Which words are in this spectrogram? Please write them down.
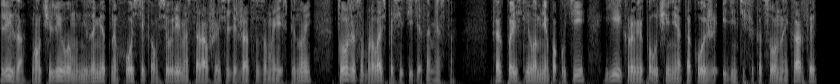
Лиза, молчаливым, незаметным хвостиком, все время старавшаяся держаться за моей спиной, тоже собралась посетить это место. Как пояснила мне по пути, ей, кроме получения такой же идентификационной карты,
